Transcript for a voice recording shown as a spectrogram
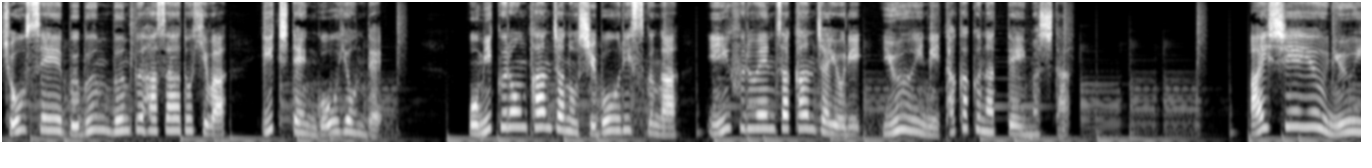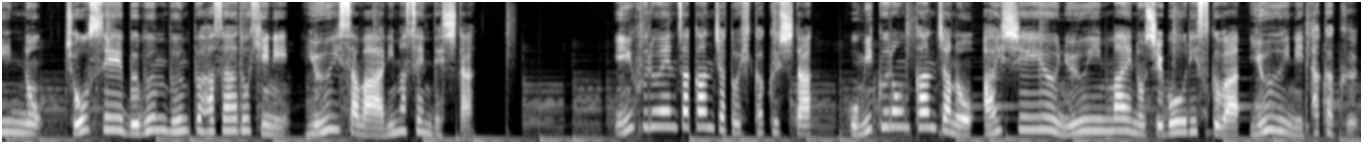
調整部分分布ハザード比は1.54で、オミクロン患者の死亡リスクがインフルエンザ患者より優位に高くなっていました。ICU 入院の調整部分分布ハザード比に優位差はありませんでした。インフルエンザ患者と比較したオミクロン患者の ICU 入院前の死亡リスクは優位に高く、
